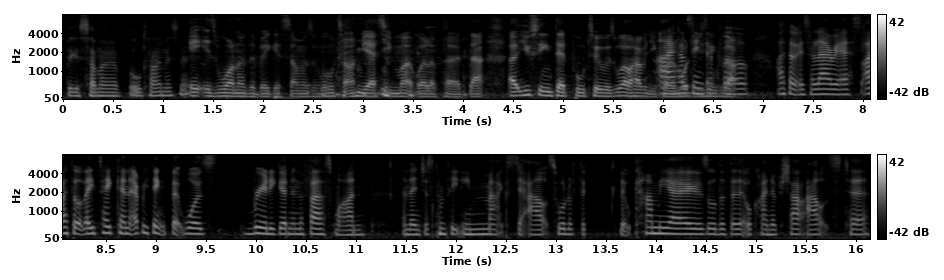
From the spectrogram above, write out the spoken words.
biggest summer of all time, isn't it? it is one of the biggest summers of all time. Yes, you might well have heard that. Uh, you've seen Deadpool 2 as well, haven't you, I have What do seen you think of Deadpool. I thought it was hilarious. I thought they'd taken everything that was really good in the first one and then just completely maxed it out. So all of the little cameos, all of the little kind of shout outs to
